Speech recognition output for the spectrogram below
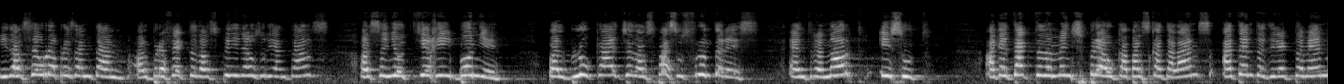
i del seu representant, el prefecte dels Pirineus Orientals, el senyor Thierry Bonnier, pel blocatge dels passos fronterers entre nord i sud. Aquest acte de menyspreu cap als catalans atenta directament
